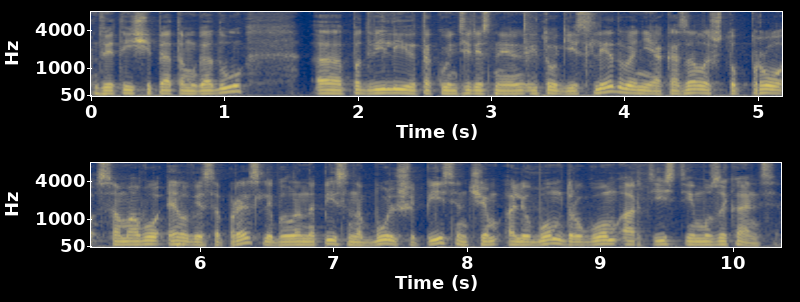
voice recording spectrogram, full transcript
2005 году э, подвели такой интересные итоги исследований. Оказалось, что про самого Элвиса Пресли было написано больше песен, чем о любом другом артисте и музыканте.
